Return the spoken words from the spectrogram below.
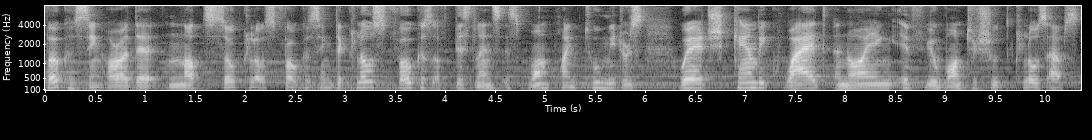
focusing or the not so close focusing. The close focus of this lens is 1.2 meters, which can be quite annoying if you want to shoot close-ups.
